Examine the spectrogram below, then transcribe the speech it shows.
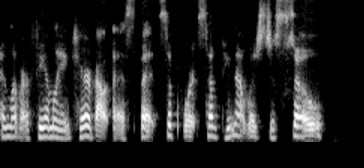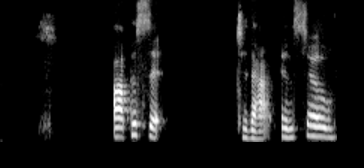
and love our family and care about us, but support something that was just so opposite to that. And so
